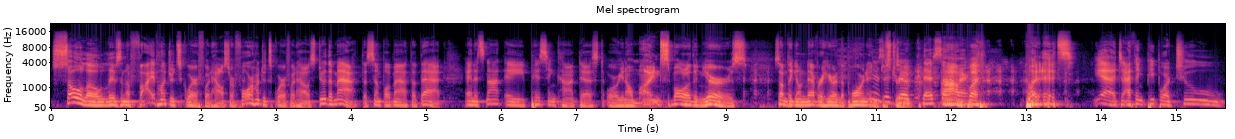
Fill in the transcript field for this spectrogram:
solo lives in a 500 square foot house or 400 square foot house. Do the math, the simple math of that. And it's not a pissing contest or, you know, mine's smaller than yours, something you'll never hear in the porn There's a industry. joke there somewhere. Um, but, but it's, yeah, it's, I think people are too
